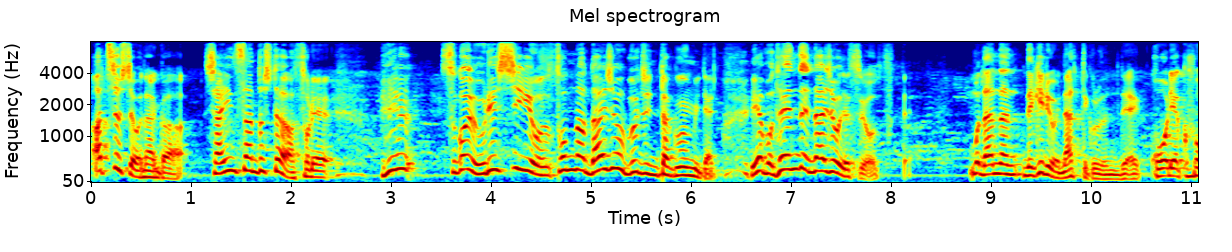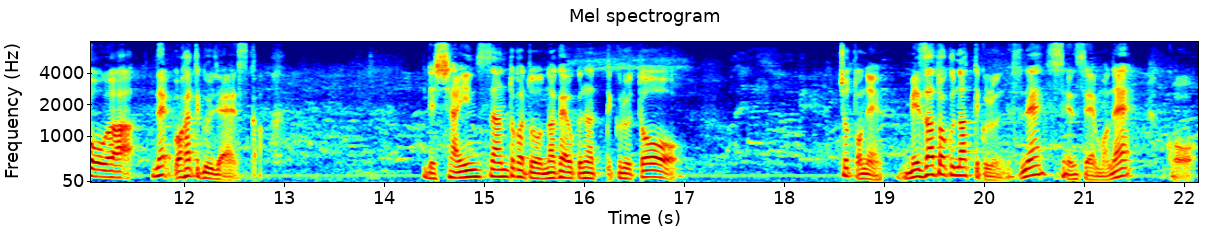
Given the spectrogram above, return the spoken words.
あっちとしてはなんか社員さんとしてはそれえすごい嬉しいよそんな大丈夫？仁太君みたいな「いやもう全然大丈夫ですよ」つって。もうだんだんできるようになってくるんで攻略法がね分かってくるじゃないですか。で社員さんとかと仲良くなってくるとちょっとね目ざとくなってくるんですね先生もね。こう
